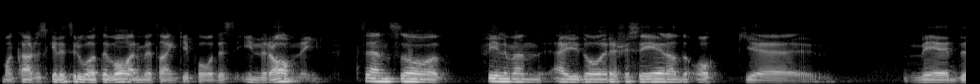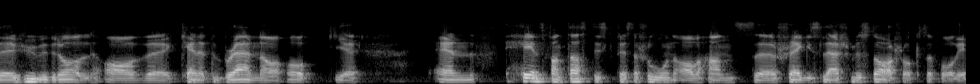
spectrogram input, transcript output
man kanske skulle tro att det var med tanke på dess inramning. Sen så filmen är ju då regisserad och eh, med huvudroll av eh, Kenneth Branagh och eh, en helt fantastisk prestation av hans eh, skägg slash mustasch också får vi.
